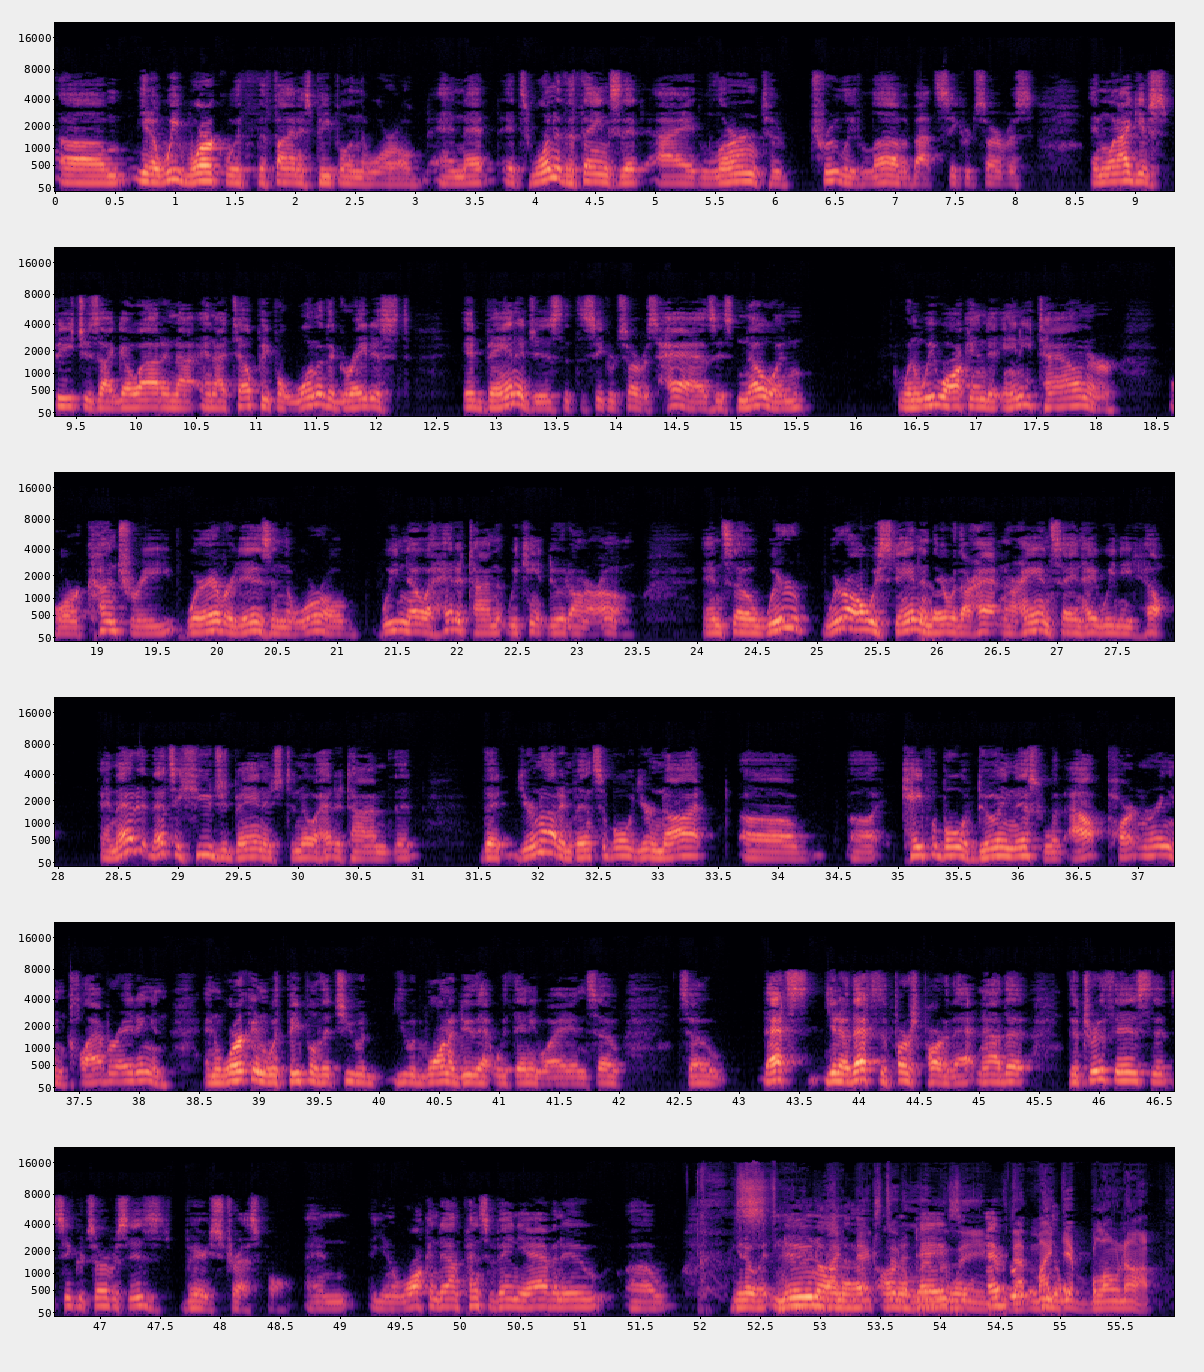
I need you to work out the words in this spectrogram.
um, you know, we work with the finest people in the world, and that it's one of the things that I learned to truly love about Secret Service. And when I give speeches, I go out and I and I tell people one of the greatest advantages that the Secret Service has is knowing when we walk into any town or or country, wherever it is in the world, we know ahead of time that we can't do it on our own. And so we're we're always standing there with our hat in our hand saying, "Hey, we need help." And that that's a huge advantage to know ahead of time that that you're not invincible, you're not uh, uh, capable of doing this without partnering and collaborating and and working with people that you would you would want to do that with anyway. And so so that's you know that's the first part of that. Now the the truth is that Secret Service is very stressful, and you know, walking down Pennsylvania Avenue, uh, you know, at noon right on a on a day when that might get blown up.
